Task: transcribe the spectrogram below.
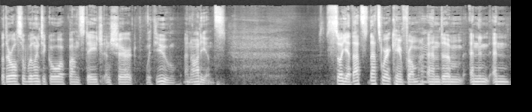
but they're also willing to go up on stage and share it with you, an mm. audience so yeah, that's that's where it came from, and um, and and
